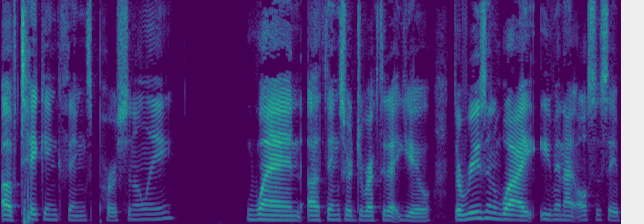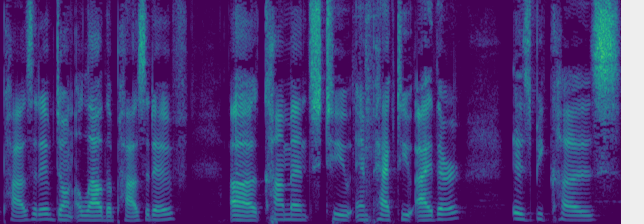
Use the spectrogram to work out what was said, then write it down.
of taking things personally when uh, things are directed at you. The reason why, even I also say positive, don't allow the positive uh, comments to impact you either, is because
